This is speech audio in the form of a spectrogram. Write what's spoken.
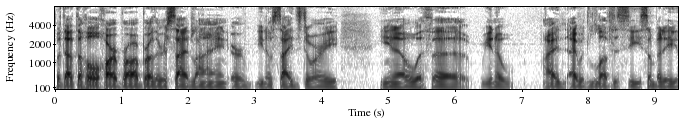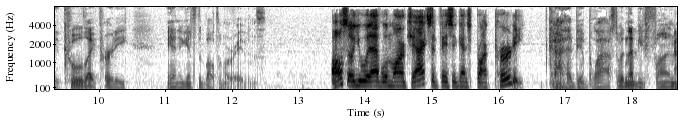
without the whole Harbaugh brothers sideline or you know side story. You know, with uh, you know, I I would love to see somebody cool like Purdy in against the Baltimore Ravens. Also, you would have Lamar Jackson face against Brock Purdy. God, that'd be a blast. Wouldn't that be fun?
